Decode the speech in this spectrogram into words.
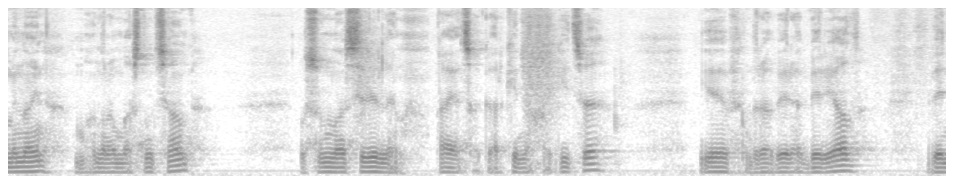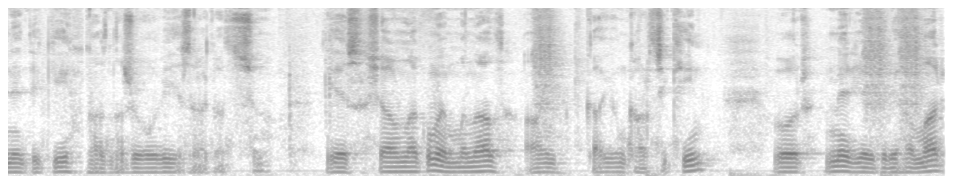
ամենայն մանրամասնությամբ ուսումնասիրել եմ հայեցակարգի նախագիծը եւ դրա վերաբերյալ Վենետիկի հանձնաժողովի եզրակացությունը։ Ես շարունակում եմ մնալ այն կայուն կարծիքին, որ մեր երկրի համար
